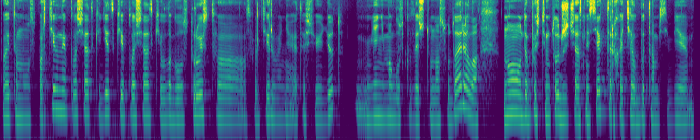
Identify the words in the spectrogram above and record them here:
Поэтому спортивные площадки, детские площадки, благоустройство, асфальтирование, это все идет. Я не могу сказать, что нас ударило, но, допустим, тот же частный сектор хотел бы там себе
